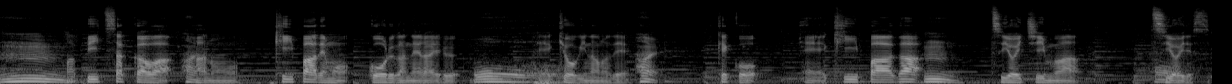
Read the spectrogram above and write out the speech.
うん。まあ、ビーチサッカーは、はい。あのキーパーでもゴールが狙える、おお、えー競技なのではい、結構、えーキーパーがうん、強いチームは強いです、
